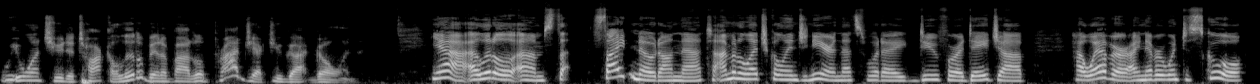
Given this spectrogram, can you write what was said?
We want you to talk a little bit about a little project you got going. Yeah, a little um, s- side note on that. I'm an electrical engineer, and that's what I do for a day job. However, I never went to school,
